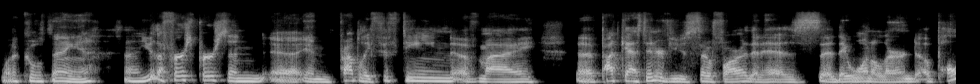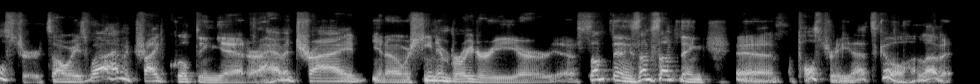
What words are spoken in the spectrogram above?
What a cool thing. Yeah? Uh, you're the first person uh, in probably 15 of my uh, podcast interviews so far that has said they want to learn to upholster. It's always, well, I haven't tried quilting yet, or I haven't tried, you know, machine embroidery or you know, something, some something uh, upholstery. That's cool. I love it.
